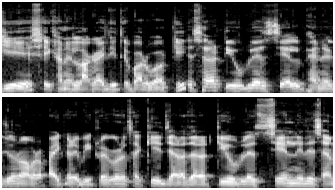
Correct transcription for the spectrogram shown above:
গিয়ে সেখানে লাগাই দিতে পারব আর কি। এছাড়া টিউবলেস জেল ভ্যানের জন্য আমরা পাইকারি বিক্রয় করে থাকি। যারা যারা টিউবলেস জেল নিতে চান,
